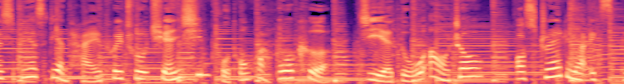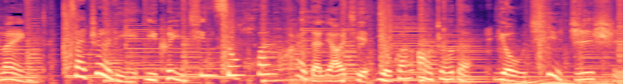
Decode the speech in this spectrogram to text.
SBS 电台推出全新普通话播客《解读澳洲 Australia Explained》。在这里，你可以轻松欢快的了解有关澳洲的有趣知识。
